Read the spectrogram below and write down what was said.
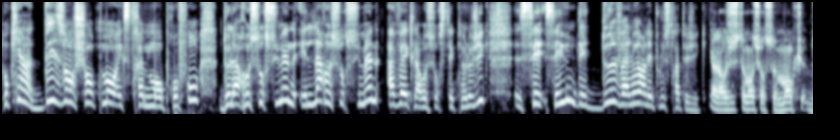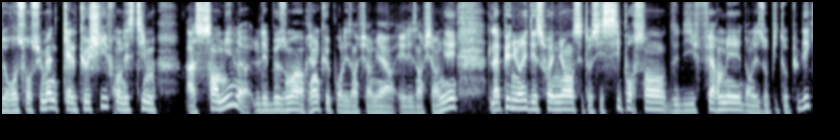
Donc il y a un désenchantement extrêmement profond de la ressource humaine et la ressource humaine avec la ressource technologique, c'est une des deux valeurs les plus stratégiques. Alors justement sur ce manque de ressources humaines, quelques chiffres, on estime à 100 000 les besoins rien que pour les infirmières et les infirmiers. La pénurie des soignants, c'est aussi 6% des lits fermés dans les hôpitaux publics.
